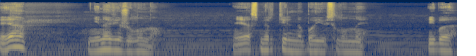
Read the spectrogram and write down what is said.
Я ненавижу луну. Я смертельно боюсь луны ибо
